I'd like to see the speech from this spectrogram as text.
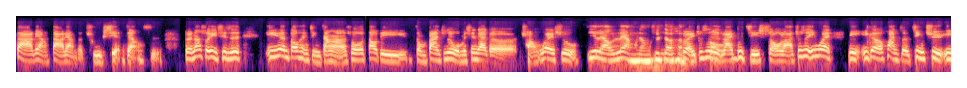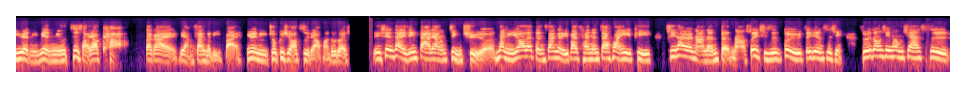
大量大量的出现这样子。对，那所以其实。医院都很紧张啊，说到底怎么办？就是我们现在的床位数、医疗量能真的很对，就是来不及收啦。就是因为你一个患者进去医院里面，你至少要卡大概两三个礼拜，因为你就必须要治疗嘛，对不对？你现在已经大量进去了，那你又要再等三个礼拜才能再换一批，其他人哪能等啊？所以其实对于这件事情，指挥中心他们现在是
